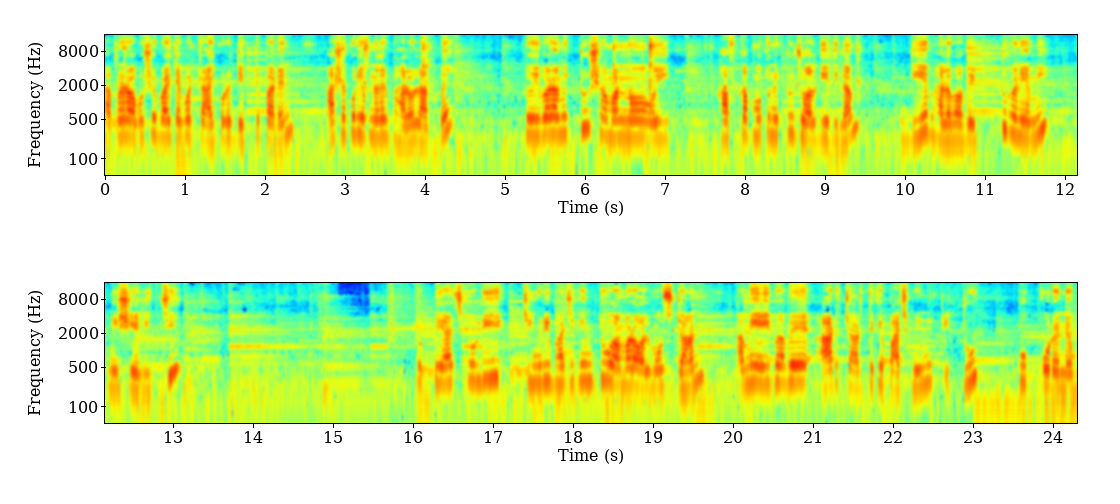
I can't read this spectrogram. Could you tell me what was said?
আপনারা অবশ্যই বাড়িতে একবার ট্রাই করে দেখতে পারেন। আশা করি আপনাদের ভালো লাগবে। তো এবার আমি একটু সামান্য ওই হাফ কাপ মতন একটু জল দিয়ে দিলাম। দিয়ে ভালোভাবে একটুখানি আমি মিশিয়ে দিচ্ছি। তো পেঁয়াজগুলি, চিংড়ি ভাজি কিন্তু আমার অলমোস্ট ডান আমি এইভাবে আর চার থেকে পাঁচ মিনিট একটু কুক করে নেব।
